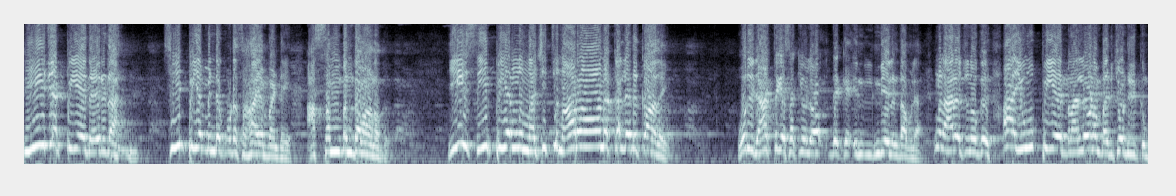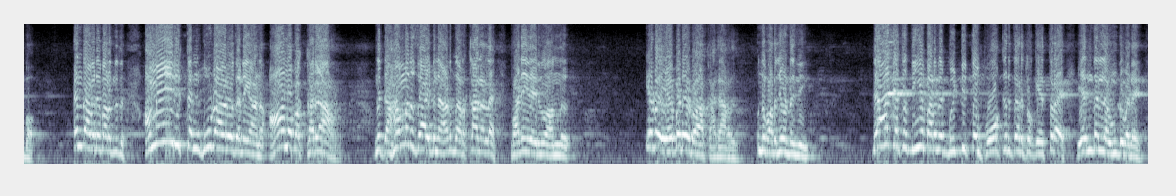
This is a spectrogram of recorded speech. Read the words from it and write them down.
ബി ജെ പിയെ നേരിടാൻ സി പി എമ്മിന്റെ കൂടെ സഹായം വേണ്ടേ? അസംബന്ധമാണത്. ഈ സി പി എം നശിച്ച് നാറാണക്കല്ലെടുക്കാതെ ഒരു രാഷ്ട്രീയ സഖ്യം ലോ- ഇതൊക്കെ ഇന്ത്യയിൽ ഉണ്ടാവില്ല നിങ്ങൾ ആലോചിച്ച് നോക്ക്. ആ യു പി എ നല്ലോണം ഭരിച്ചോണ്ടിരിക്കുമ്പോ എന്താ അവർ പറഞ്ഞത്? അമേരിക്കൻ ഗൂഢാലോചനയാണ്. ആണവ കരാർ. എന്നിട്ട് അഹമ്മദ് സാഹിബിനെ അവിടെ ഇറക്കാനുള്ള പണിയിലായിരുന്നു അന്ന്. എടോ എവിടെയോ ആ കരാറ്? ഒന്ന് പറഞ്ഞോണ്ട് നീ. രാജ്യത്ത് നീ പറഞ്ഞ വിഡിത്തം പോക്കരുത്തരത്തൊക്കെ എത്ര എന്തെല്ലാം ഉണ്ട് ഇവിടെ?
